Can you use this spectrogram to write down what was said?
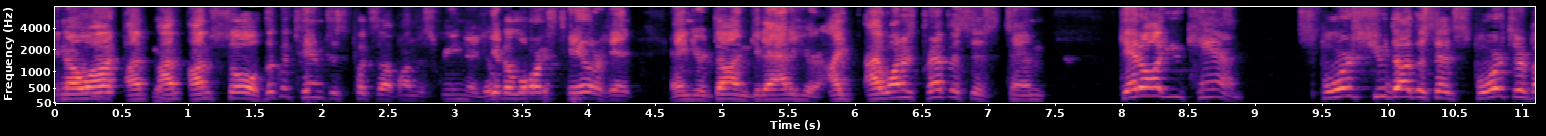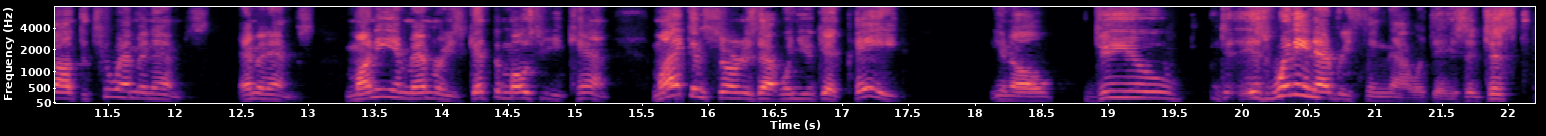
You know what? I'm I'm, I'm sold. Look what Tim just puts up on the screen there. You get a Lawrence Taylor hit, and you're done. Get out of here. I I want to preface this, Tim. Get all you can. Sports. Hugh Douglas said sports are about the two M and M's. M and M's money and memories. Get the most that you can. My concern is that when you get paid, you know, do you is winning everything nowadays? It just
